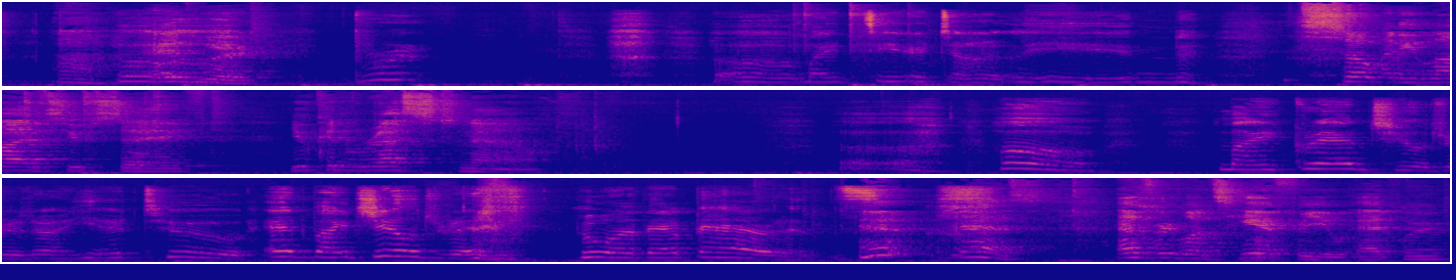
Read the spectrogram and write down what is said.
Edward. Br- Oh, my dear Darlene. So many lives you've saved. You can rest now. Uh, oh, my grandchildren are here too, and my children, who are their parents. Yes. Everyone's here for you, Edward.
